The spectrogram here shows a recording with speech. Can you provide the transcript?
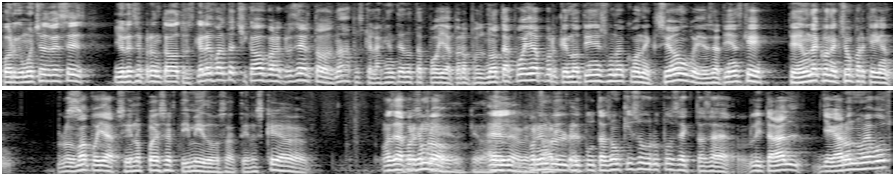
Porque muchas veces yo les he preguntado a otros, ¿qué le falta a Chicago para crecer? Todos, no, pues que la gente no te apoya. Pero pues no te apoya porque no tienes una conexión, güey. O sea, tienes que tener una conexión para que digan, los va a apoyar. Sí, no puedes ser tímido. O sea, tienes que... O sea, por Tienes ejemplo, que- que darle, el, por ejemplo, el, putazón que hizo Grupo Secta, o sea, literal, llegaron nuevos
